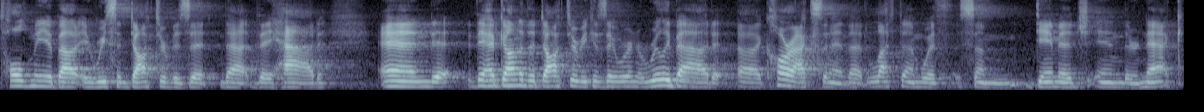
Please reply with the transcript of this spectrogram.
told me about a recent doctor visit that they had. And they had gone to the doctor because they were in a really bad uh, car accident that left them with some damage in their neck.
